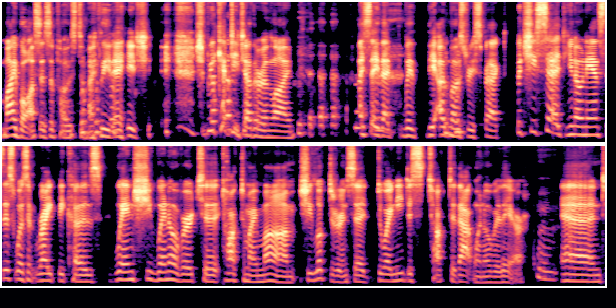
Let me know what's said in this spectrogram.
my boss as opposed to my lead age. we kept each other in line. I say that with the utmost respect. But she said, you know, Nance, this wasn't right because when she went over to talk to my mom, she looked at her and said, Do I need to talk to that one over there? Mm. And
